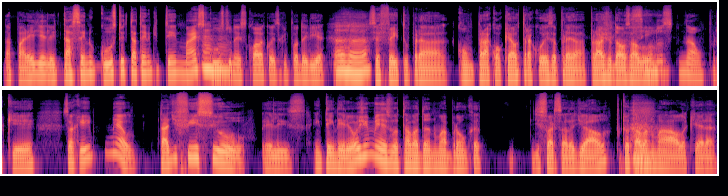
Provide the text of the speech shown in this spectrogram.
da parede, ele está sendo custo e está tendo que ter mais uhum. custo na escola, coisa que poderia uhum. ser feito para comprar qualquer outra coisa para ajudar os alunos. Sim. Não, porque. Só que, meu, tá difícil eles entenderem. Hoje mesmo eu tava dando uma bronca disfarçada de aula, porque eu tava numa aula que era.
